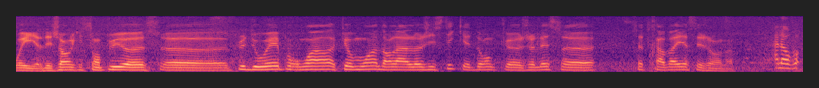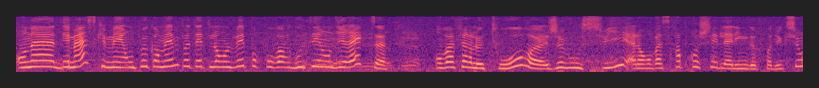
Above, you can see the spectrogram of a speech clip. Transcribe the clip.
Oui, il y a des gens qui sont plus, euh, plus doués pour moi que moi dans la logistique et donc euh, je laisse euh, ce travail à ces gens-là. Alors on a des masques, mais on peut quand même peut-être l'enlever pour pouvoir goûter en direct. On va faire le tour, je vous suis. Alors on va se rapprocher de la ligne de production.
